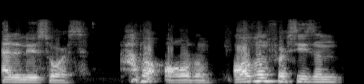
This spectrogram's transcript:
Add a new source. How about all of them? All of them for season.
